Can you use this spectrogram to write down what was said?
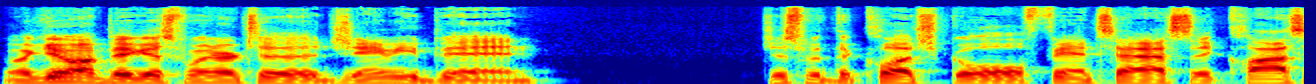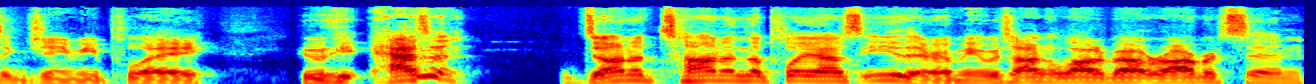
I'm gonna give my biggest winner to Jamie Benn, just with the clutch goal. Fantastic, classic Jamie play, who hasn't done a ton in the playoffs either. I mean, we talk a lot about Robertson.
